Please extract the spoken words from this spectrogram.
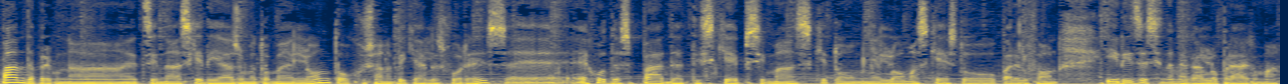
Πάντα πρέπει να, έτσι, να σχεδιάζουμε το μέλλον, το έχω ξαναπεί και άλλες φορές, ε, έχοντας πάντα τη σκέψη μας και το μυαλό μας και στο παρελθόν. Οι ρίζες είναι μεγάλο πράγμα.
